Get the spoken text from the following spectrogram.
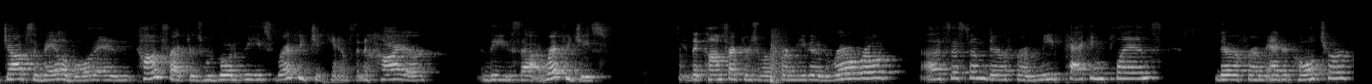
jobs available, and contractors would go to these refugee camps and hire these uh, refugees. The contractors were from either the railroad uh, system, they're from meat packing plants, they're from agriculture,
